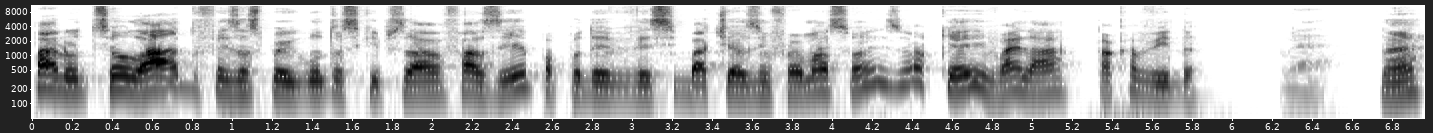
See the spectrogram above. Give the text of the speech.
parou do seu lado, fez as perguntas que precisava fazer para poder ver se batia as informações, ok, vai lá, toca a vida. É. Né?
